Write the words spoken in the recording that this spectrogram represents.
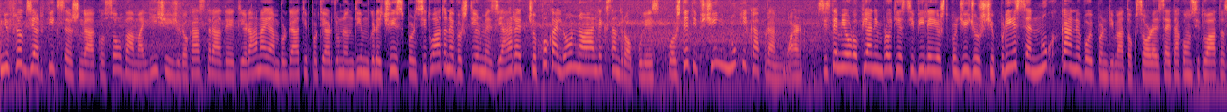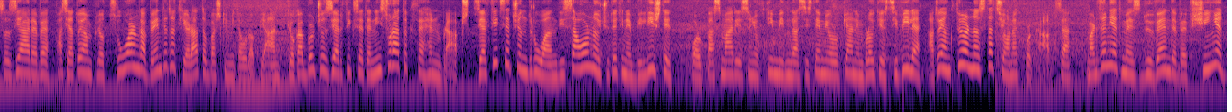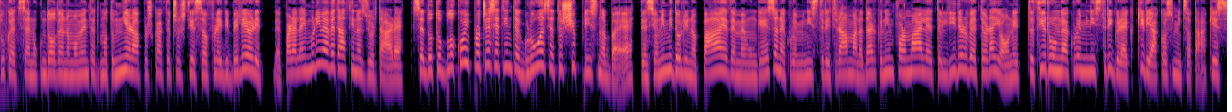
Një flotë zjarrfikësesh nga Korça, Maliqi, Gjirokastra dhe Tirana janë bërë gati për t'i ardhur në ndihmë Greqisë për situatën e vështirë me zjarret që po kalon në Aleksandropulis, por shteti fqinj nuk i ka pranuar. Sistemi Europian i Mbrojtjes Civile i është përgjigjur Shqipërisë se nuk Ka nevojë për ndihma tokësore sa i takon situatës së zjarreve, pasi ato janë plotësuar nga vende të tjera të Bashkimit Europian. Kjo ka bërë që zjarrfikëset e nisura të kthehen mbrapsht. Zjarrfikëset qëndruan disa orë në qytetin e Bilishtit, por pas marrjes së njoftimit nga Sistemi Europian i Mbrojtjes Civile, ato janë kthyer në stacionet përkatëse. Marrëdhëniet mes dy vendeve fqinje duket se nuk ndodhen në momentet më të mira për shkak të çështjes së Fredi Belerit, dhe paralajmërimeve të Athinës zyrtare se do të bllokojë proceset integruese të Shqipërisë në BE. Tensionimi doli në pah edhe me mungesën e kryeministrit Rama në darkën informale të liderëve të rajonit, të thirrur nga kryeministri grek, Kyriakos Mitsotakis.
